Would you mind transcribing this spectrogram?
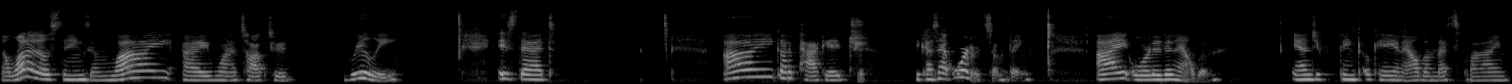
Now, one of those things, and why I want to talk to really, is that I got a package because I ordered something. I ordered an album and you think, okay, an album, that's fine.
